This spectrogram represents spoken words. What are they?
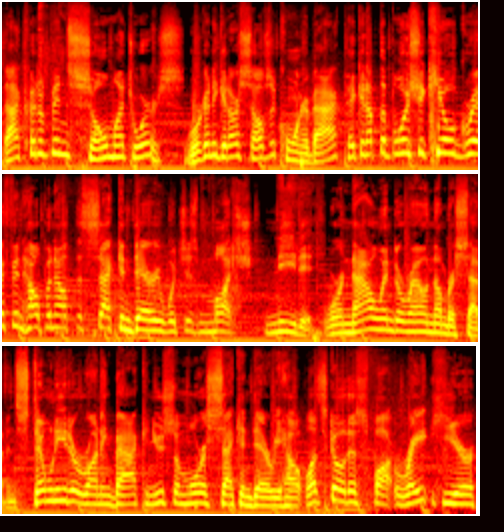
That could have been so much worse. We're going to get ourselves a cornerback, picking up the boy Shaquill Griffin, helping out the secondary, which is much needed. We're now into round number seven. Still need a running back. Can use some more secondary help. Let's go this spot right here.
